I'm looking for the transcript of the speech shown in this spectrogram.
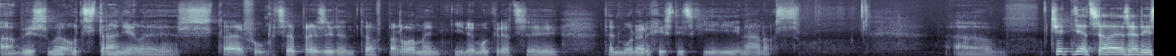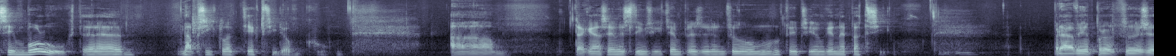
aby jsme odstranili z té funkce prezidenta v parlamentní demokracii ten monarchistický nános. Včetně celé řady symbolů, které například těch přídomků. A tak já si myslím, že k těm prezidentům ty přídomky nepatří. Právě proto, že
